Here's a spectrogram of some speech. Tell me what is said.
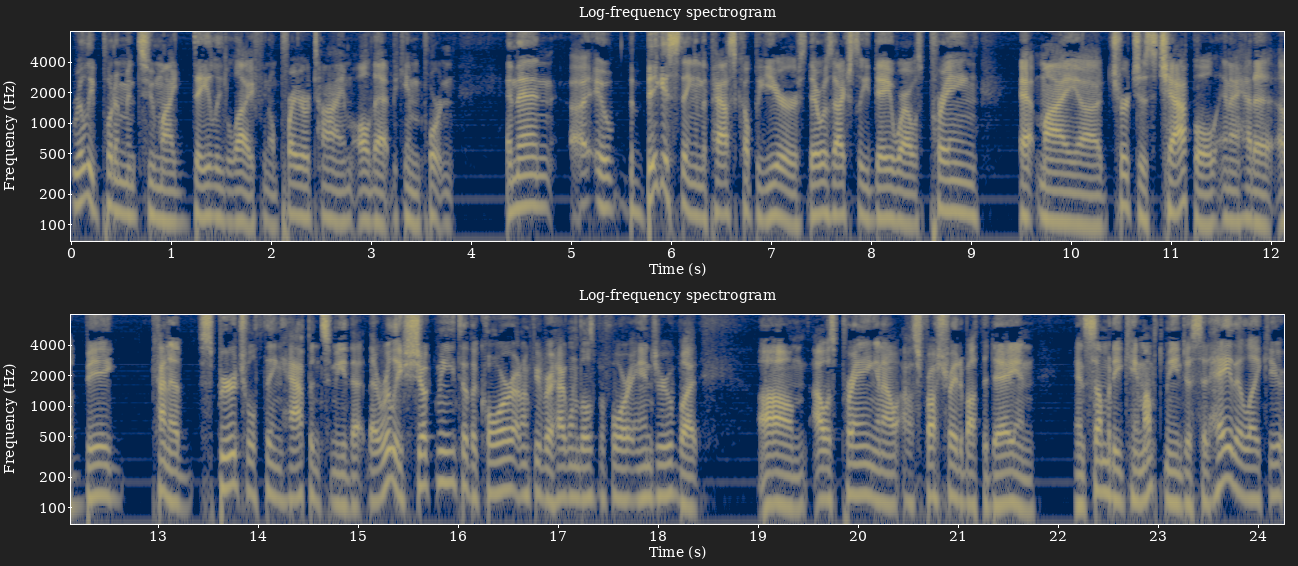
really put him into my daily life. You know, prayer time, all that became important. And then uh, it, the biggest thing in the past couple years, there was actually a day where I was praying at my uh, church's chapel, and I had a, a big kind of spiritual thing happen to me that, that really shook me to the core. I don't know if you've ever had one of those before, Andrew, but um, I was praying and I, I was frustrated about the day, and, and somebody came up to me and just said, "Hey, they're like you're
